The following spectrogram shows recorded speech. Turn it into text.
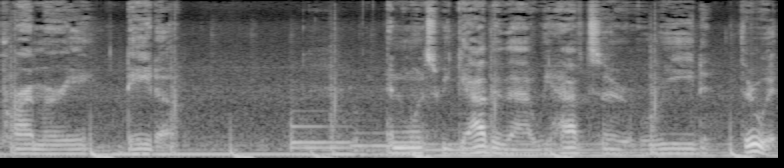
primary data. And once we gather that, we have to read through it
